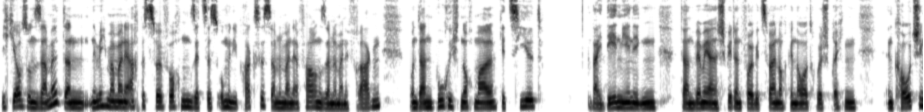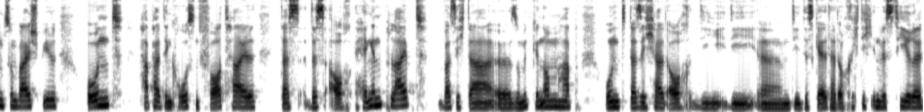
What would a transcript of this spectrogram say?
ich gehe auf so ein Summit, dann nehme ich mal meine acht bis zwölf Wochen, setze es um in die Praxis, sammle meine Erfahrungen, sammle meine Fragen und dann buche ich nochmal gezielt bei denjenigen, dann werden wir ja später in Folge zwei noch genauer drüber sprechen, ein Coaching zum Beispiel und habe halt den großen Vorteil, dass das auch hängen bleibt, was ich da äh, so mitgenommen habe und dass ich halt auch die die äh, die das Geld halt auch richtig investiere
